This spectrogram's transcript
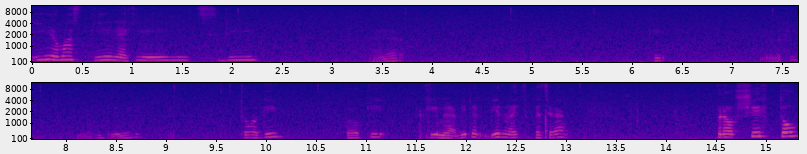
Y nomás tiene aquí a ver todo aquí, todo aquí, aquí, mira, ¿vieron, ¿vieron esto que acá? Proyecto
